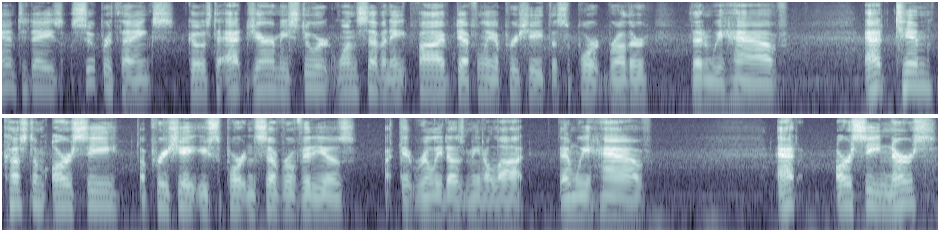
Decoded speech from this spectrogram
And today's super thanks goes to at Jeremy Stewart 1785. Definitely appreciate the support, brother. Then we have at Tim Custom RC. Appreciate you supporting several videos. It really does mean a lot. Then we have at RC Nurse.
